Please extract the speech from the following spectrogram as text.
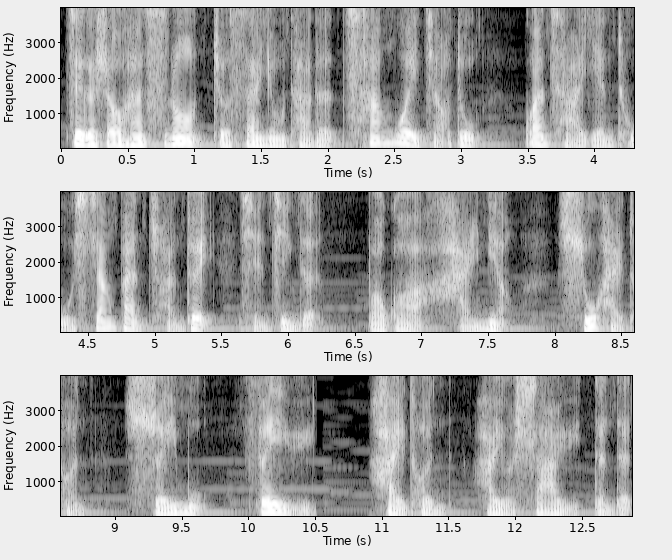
这个时候，汉斯隆就善用他的舱位角度观察沿途相伴船队前进的，包括海鸟、鼠海豚、水母、飞鱼、海豚，还有鲨鱼等等。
